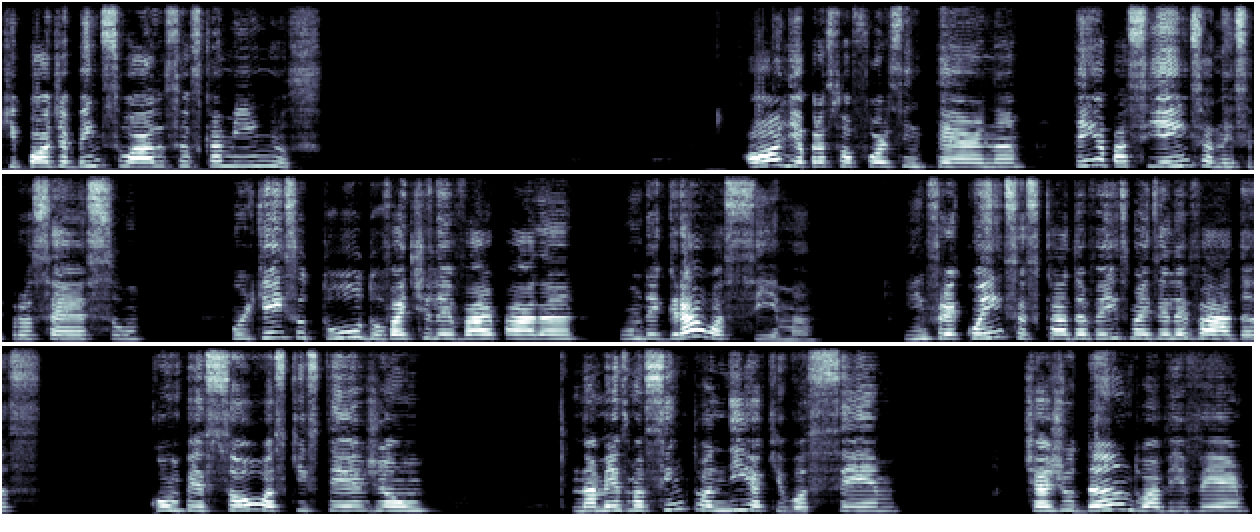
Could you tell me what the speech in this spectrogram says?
que pode abençoar os seus caminhos. Olha para sua força interna, tenha paciência nesse processo, porque isso tudo vai te levar para um degrau acima, em frequências cada vez mais elevadas, com pessoas que estejam na mesma sintonia que você, te ajudando a viver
